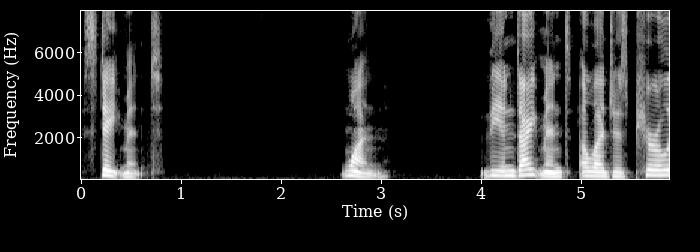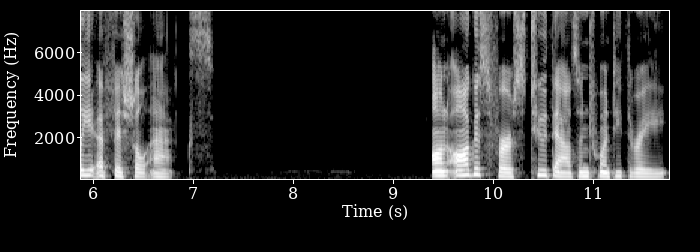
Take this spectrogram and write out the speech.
Statement 1. The indictment alleges purely official acts. On August 1, 2023,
